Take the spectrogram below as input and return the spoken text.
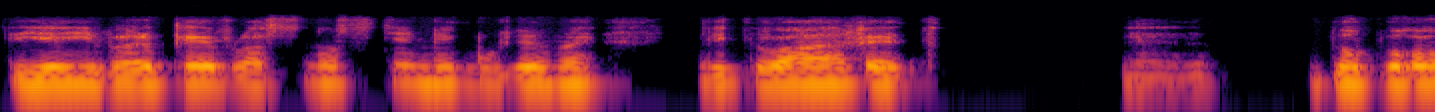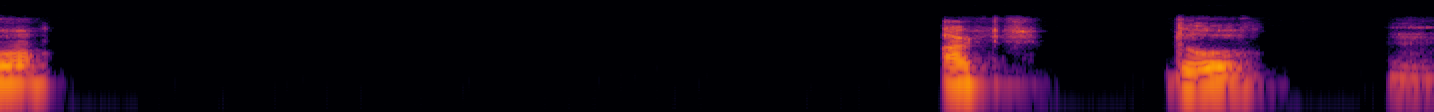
ty její velké vlastnosti, my můžeme vytvářet eh, dobro až do eh,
